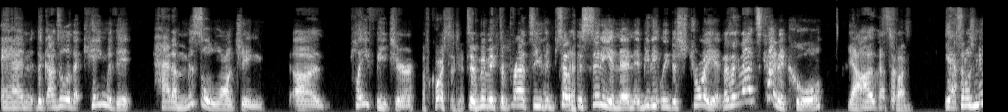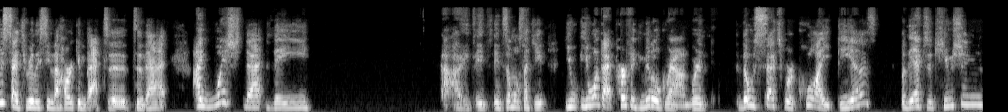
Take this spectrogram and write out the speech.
and the Godzilla that came with it had a missile launching uh play feature Of course they did. to mimic the breath, so you could set up the city and then immediately destroy it. And I was like, that's kind of cool. yeah, uh, that's so- fun. Yeah, so those new sets really seem to harken back to to that. I wish that they. Uh, it, it- it's almost like you you you want that perfect middle ground where those sets were cool ideas, but the execution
